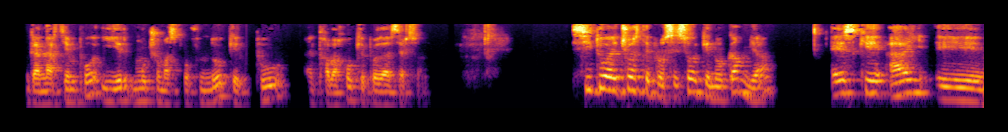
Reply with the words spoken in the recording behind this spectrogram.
ganar tiempo y ir mucho más profundo que tú, el trabajo que puedes hacer solo. Si tú has hecho este proceso que no cambia, es que hay eh,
